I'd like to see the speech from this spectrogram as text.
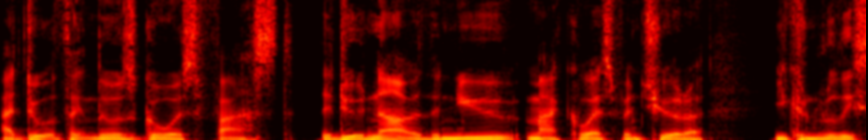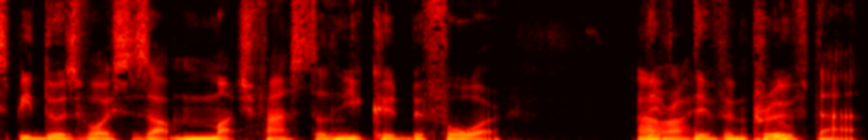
I don't think those go as fast. They do now. The new Mac OS Ventura, you can really speed those voices up much faster than you could before. Oh, They've, right. they've improved that.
